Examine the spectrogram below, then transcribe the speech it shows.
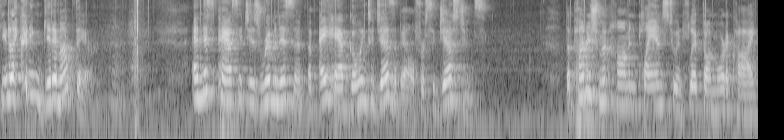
You know, they couldn't even get him up there. And this passage is reminiscent of Ahab going to Jezebel for suggestions. The punishment Haman plans to inflict on Mordecai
